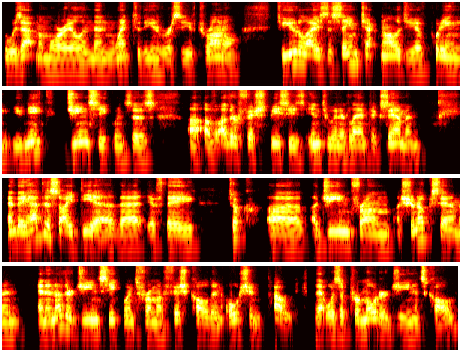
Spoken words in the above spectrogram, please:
who was at Memorial and then went to the University of Toronto to utilize the same technology of putting unique gene sequences uh, of other fish species into an Atlantic salmon. And they had this idea that if they took uh, a gene from a Chinook salmon and another gene sequence from a fish called an ocean pout, that was a promoter gene, it's called,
